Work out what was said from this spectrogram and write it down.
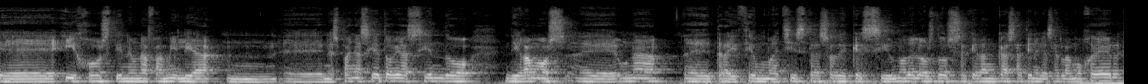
eh, hijos, tiene una familia, mm, eh, en España sigue todavía siendo, digamos, eh, una tradición machista eso de que si uno de los dos se queda en casa tiene que ser la mujer,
